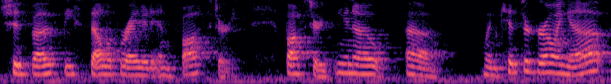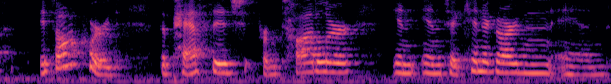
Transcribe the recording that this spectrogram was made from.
should both be celebrated and fostered. Fostered. You know, uh, when kids are growing up, it's awkward the passage from toddler in, into kindergarten and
